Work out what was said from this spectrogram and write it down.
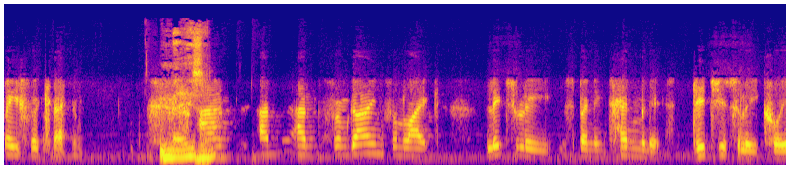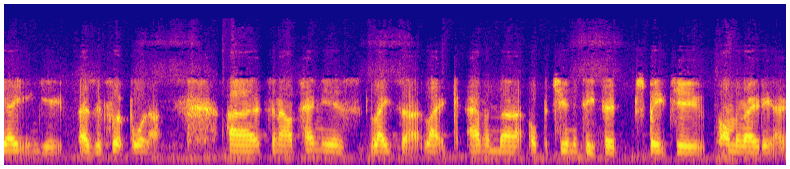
FIFA game. Amazing. And, and and from going from like literally spending 10 minutes digitally creating you as a footballer uh, to now 10 years later like having the opportunity to speak to you on the radio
